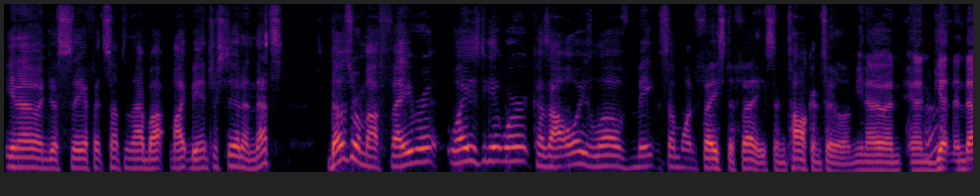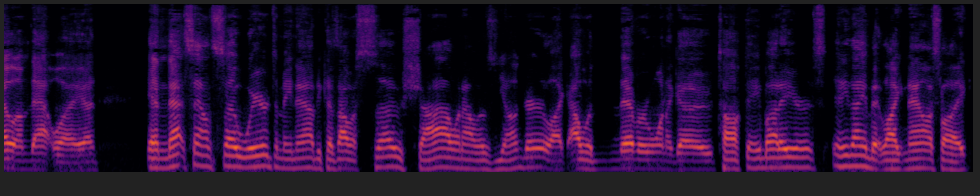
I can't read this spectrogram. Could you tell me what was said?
you know and just see if it's something that I might be interested in that's those are my favorite ways to get work because I always love meeting someone face to face and talking to them you know and and getting to know them that way and and that sounds so weird to me now because I was so shy when I was younger like I would never want to go talk to anybody or anything but like now it's like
